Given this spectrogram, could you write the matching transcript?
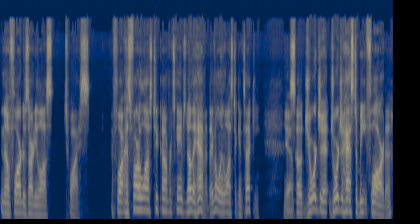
no, Florida's already lost twice. Florida, has Florida lost two conference games? No, they haven't. They've only lost to Kentucky. Yeah. So Georgia, Georgia has to beat Florida.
